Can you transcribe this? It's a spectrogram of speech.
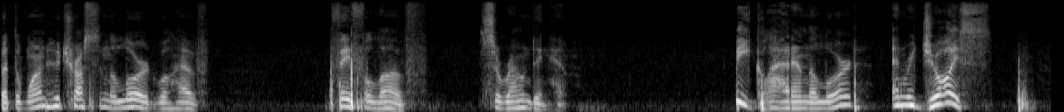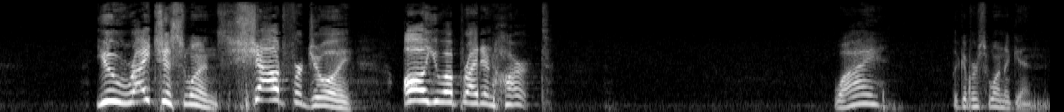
but the one who trusts in the Lord will have faithful love surrounding him. Be glad in the Lord and rejoice. You righteous ones, shout for joy, all you upright in heart. Why? Look at verse 1 again.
